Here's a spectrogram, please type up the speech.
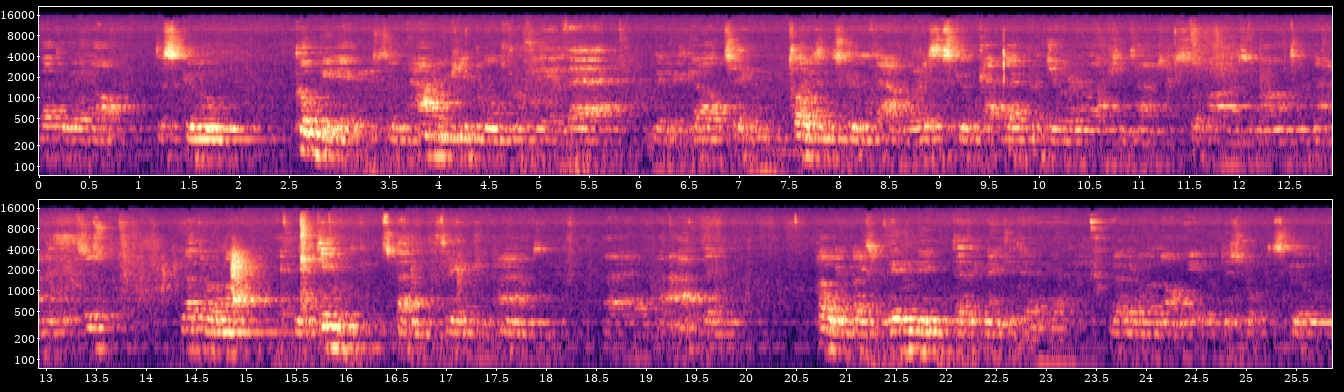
whether or not the school could be used and how many pupils roughly are there with regard to closing the school down or is the school kept open during election times some are and that. And it's just whether or not if we didn't spend the £300 uh, and have the polling place within the designated area, whether or not it would disrupt the school.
